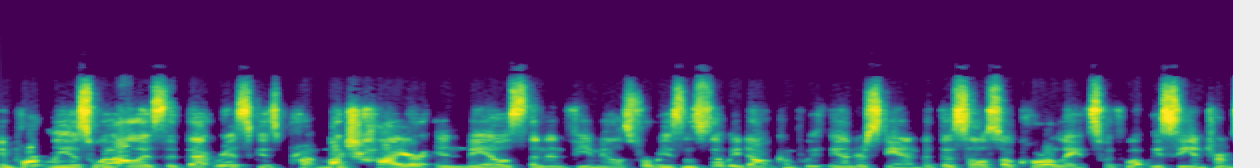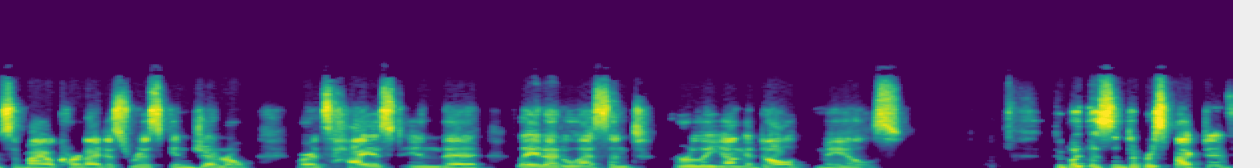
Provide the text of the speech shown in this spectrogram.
Importantly as well is that that risk is much higher in males than in females for reasons that we don't completely understand, but this also correlates with what we see in terms of myocarditis risk in general, where it's highest in the late adolescent, early young adult males. To put this into perspective,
